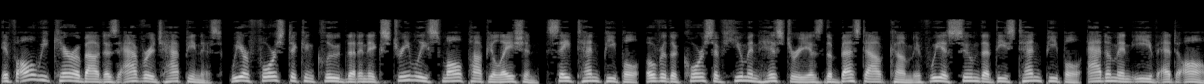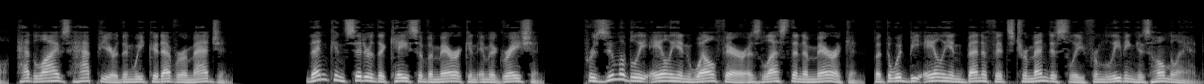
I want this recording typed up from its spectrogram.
If all we care about is average happiness, we are forced to conclude that an extremely small population, say 10 people, over the course of human history is the best outcome if we assume that these 10 people Adam and Eve et al., had lives happier than we could ever imagine. Then consider the case of American immigration. Presumably alien welfare is less than American, but the would-be alien benefits tremendously from leaving his homeland.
